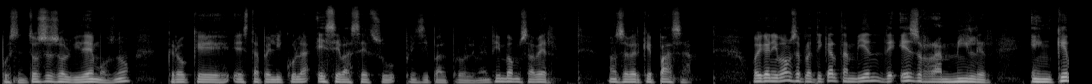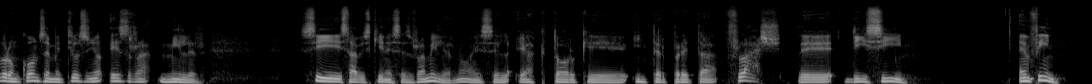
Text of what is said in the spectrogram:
pues entonces olvidemos, ¿no? Creo que esta película, ese va a ser su principal problema. En fin, vamos a ver, vamos a ver qué pasa. Oigan, y vamos a platicar también de Ezra Miller. ¿En qué broncón se metió el señor Ezra Miller? Sí, sabes quién es Ezra Miller, ¿no? Es el actor que interpreta Flash de DC. En fin,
